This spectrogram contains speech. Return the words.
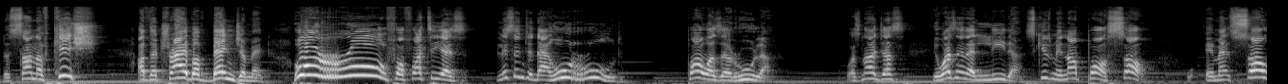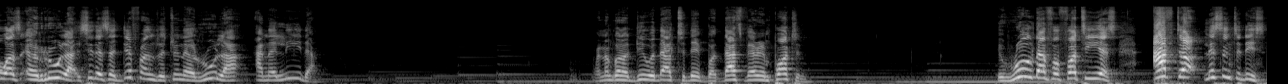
the son of Kish, of the tribe of Benjamin, who ruled for 40 years. Listen to that. Who ruled? Paul was a ruler. It was not just, he wasn't a leader. Excuse me, not Paul, Saul. Amen. Saul was a ruler. You see, there's a difference between a ruler and a leader. We're not going to deal with that today, but that's very important. He ruled them for 40 years. After, listen to this.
